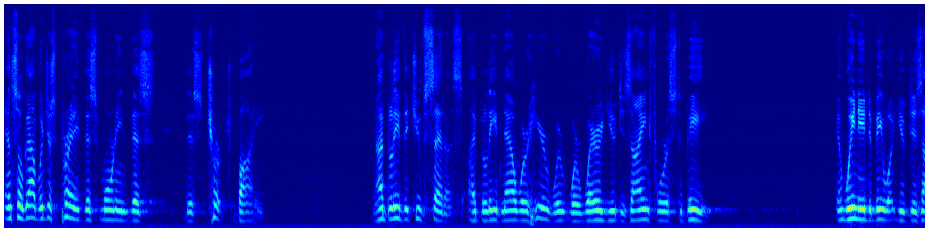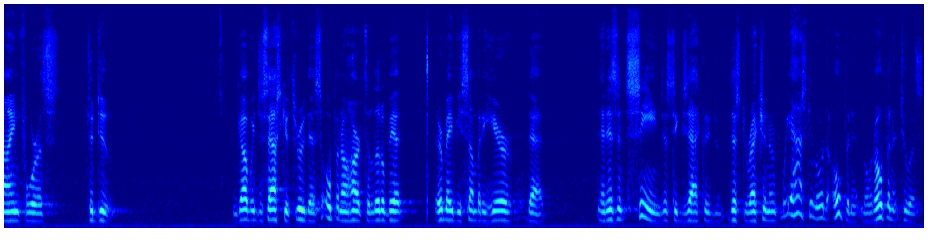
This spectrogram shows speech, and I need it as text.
And so, God, we just pray this morning, this, this church body. And I believe that you've set us. I believe now we're here. We're, we're where you designed for us to be. And we need to be what you've designed for us to do. And God, we just ask you through this, open our hearts a little bit. There may be somebody here that that isn't seeing just exactly this direction. And we ask you, Lord, to open it, Lord, open it to us.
